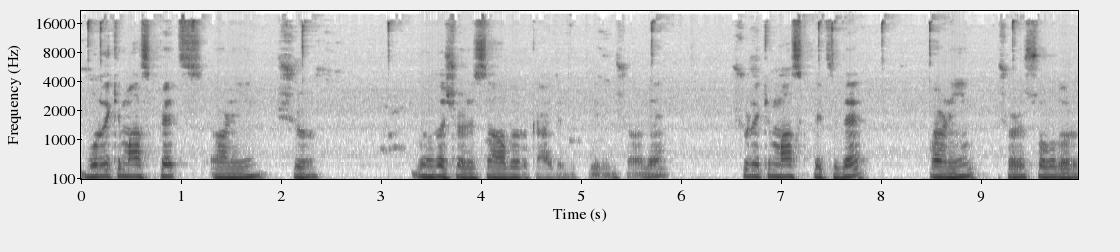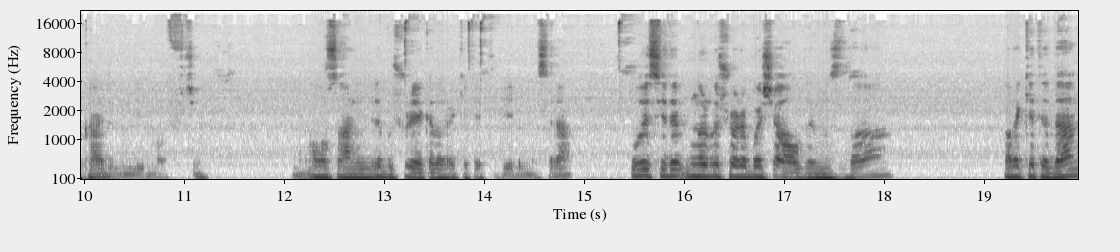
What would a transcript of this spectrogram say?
Buradaki mask pad örneğin şu. Bunu da şöyle sağa doğru kaydırdık diyelim şöyle. Şuradaki mask pad'i de örneğin şöyle sola doğru kaydırdım diyelim hafifçe. Yani 10 saniyede de bu şuraya kadar hareket etti diyelim mesela. Dolayısıyla bunları da şöyle başa aldığımızda hareket eden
